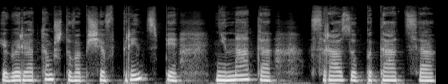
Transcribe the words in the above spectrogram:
Я говорю о том, что вообще, в принципе, не надо сразу пытаться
